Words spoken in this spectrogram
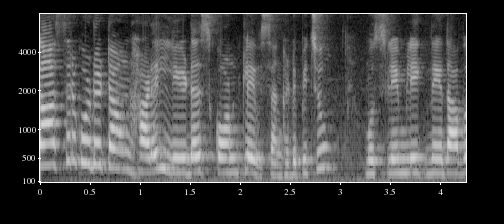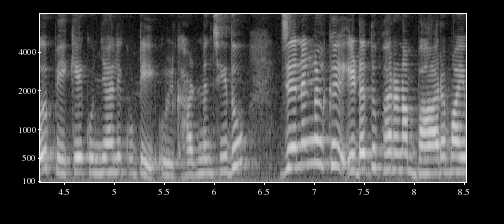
കാസർഗോഡ് ടൗൺ ഹാളിൽ ലീഡേഴ്സ് കോൺക്ലേവ് സംഘടിപ്പിച്ചു. മുസ്ലിം ലീഗ് നേതാവ് പി കെ കുഞ്ഞാലിക്കുട്ടി ഉദ്ഘാടനം ചെയ്തു. ജനങ്ങൾക്ക് ഇടതുഭരണം ഭാരമായി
